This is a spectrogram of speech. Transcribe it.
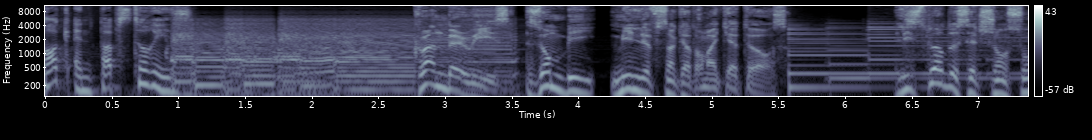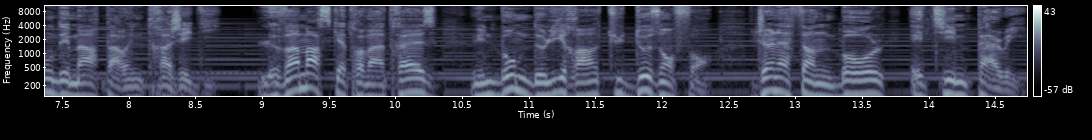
Rock and Pop Stories. Cranberries, Zombie, 1994. L'histoire de cette chanson démarre par une tragédie. Le 20 mars 93, une bombe de l'IRA tue deux enfants, Jonathan Ball et Tim Parry.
